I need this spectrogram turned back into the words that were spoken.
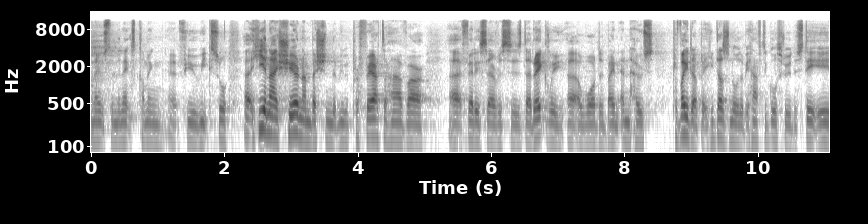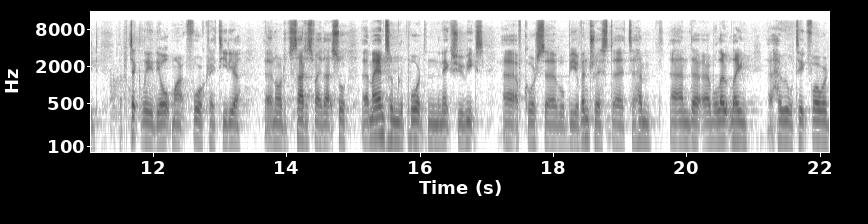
announced in the next coming uh, few weeks. So uh, he and I share an ambition that we would prefer to have our uh, ferry services directly uh, awarded by an in-house uh, provider, but he does know that we have to go through the state aid, uh, particularly the Altmark 4 criteria, uh, in order to satisfy that. So uh, my interim report in the next few weeks, uh, of course, uh, will be of interest uh, to him, and uh, I will outline uh, how we will take forward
